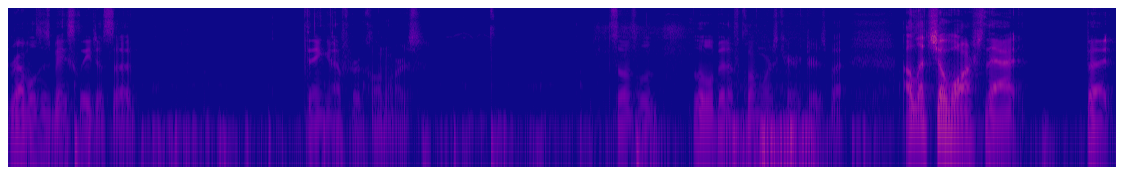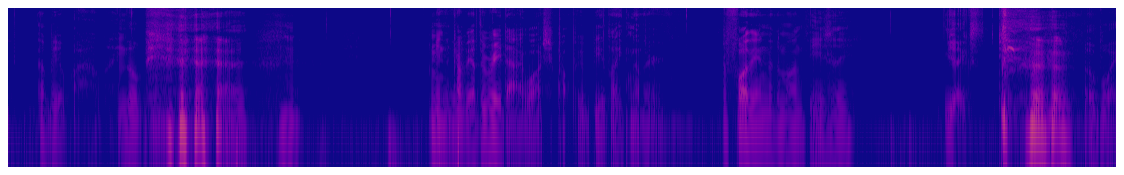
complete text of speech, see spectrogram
Rebels is basically just a thing after Clone Wars. So it's a little, little bit of Clone Wars characters, but I'll let you watch that. But It'll be a while. But they'll be I mean, Yeah. probably at the rate that I watch, it probably would be like another before the end of the month easily. yikes. oh boy.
